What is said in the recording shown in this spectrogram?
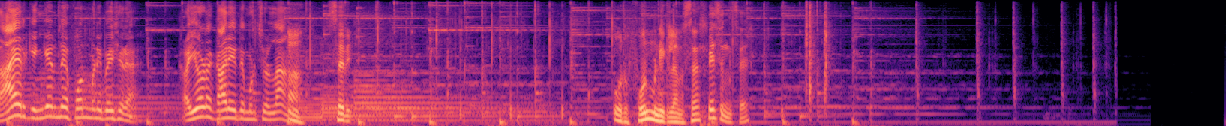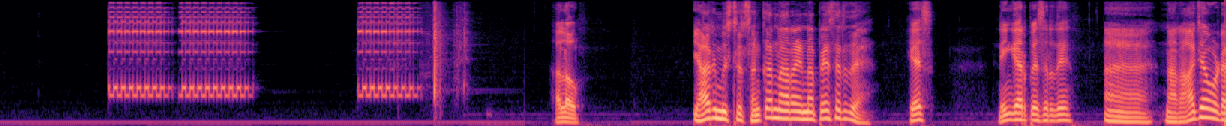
லாயருக்கு இங்க இருந்தே ஃபோன் பண்ணி பேசுறேன் கையோட காரியத்தை முடிச்சிடலாம். ஆ சரி. ஒரு ஃபோன் பண்ணிக்கலாமா சார் பேசுங்க சார் ஹலோ யார் மிஸ்டர் சங்கர் நாராயணா பேசுறது? எஸ் நீங்கள் யார் பேசுறது? நான் ராஜாவோட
